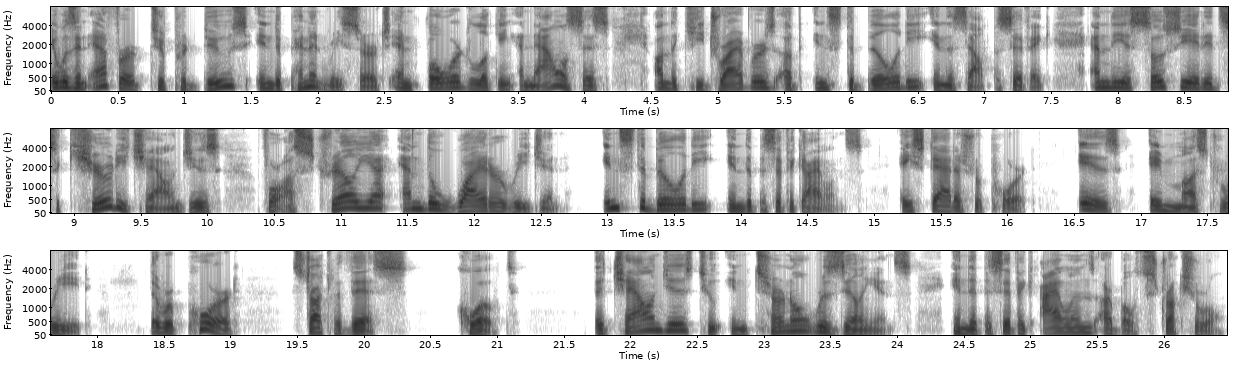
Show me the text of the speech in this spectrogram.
It was an effort to produce independent research and forward looking analysis on the key drivers of instability in the South Pacific and the associated security challenges for Australia and the wider region. Instability in the Pacific Islands, a status report, is a must read. The report starts with this quote, The challenges to internal resilience in the Pacific Islands are both structural,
